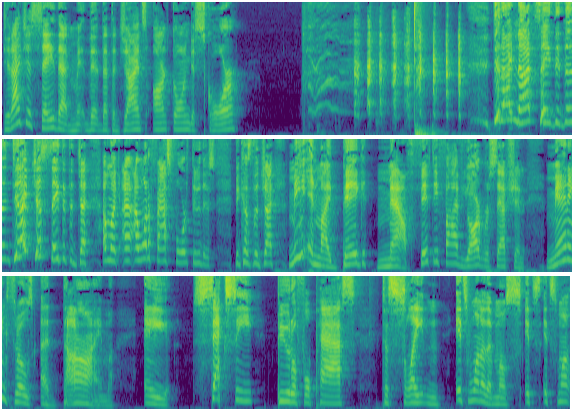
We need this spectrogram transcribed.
Did I just say that that, that the Giants aren't going to score? Did I not say did, did I just say that the? I'm like I, I want to fast forward through this because the Giants, me in my big mouth, 55 yard reception. Manning throws a dime, a sexy, beautiful pass to Slayton. It's one of the most. It's it's one.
